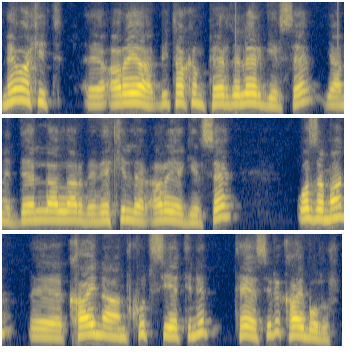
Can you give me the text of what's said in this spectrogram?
Ne vakit e, araya bir takım perdeler girse yani dellallar ve vekiller araya girse o zaman kaynağın kutsiyetinin tesiri kaybolur.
